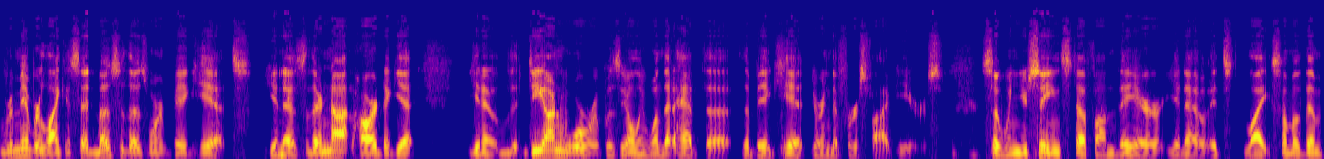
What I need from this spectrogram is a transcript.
remember, like I said, most of those weren't big hits. You know, so they're not hard to get you know, Dionne Warwick was the only one that had the the big hit during the first five years. Mm-hmm. So when you're seeing stuff on there, you know, it's like some of them.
